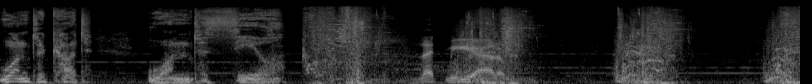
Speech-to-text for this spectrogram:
One to cut, one to seal. Let me at him. First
